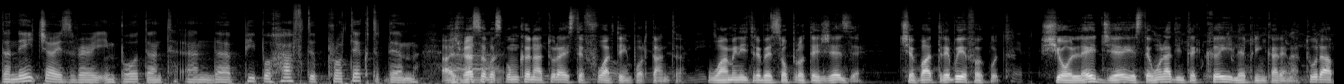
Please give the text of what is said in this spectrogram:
the nature is very important, and uh, people have to protect them. Aș vrea să vă spun că natura este foarte importantă. Oamenii trebuie să o protejeze. Ceva trebuie făcut. Și o lege este una dintre căile prin care natura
